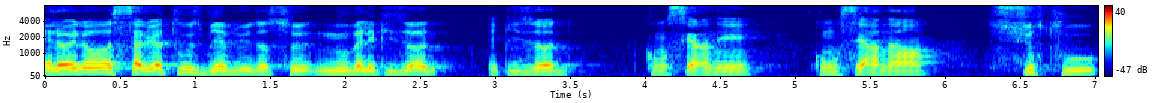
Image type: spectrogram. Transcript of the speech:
Hello, hello, salut à tous, bienvenue dans ce nouvel épisode, épisode concerné, concernant surtout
